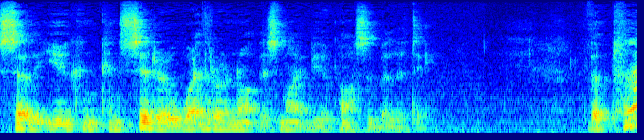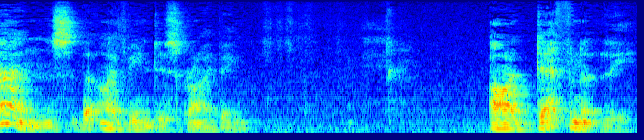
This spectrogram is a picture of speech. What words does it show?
so that you can consider whether or not this might be a possibility. The plans that I've been describing are definitely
